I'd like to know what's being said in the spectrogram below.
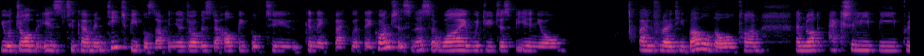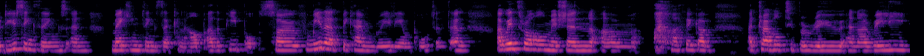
your job is to come and teach people stuff, and your job is to help people to connect back with their consciousness. So why would you just be in your own floaty bubble the whole time and not actually be producing things and making things that can help other people? So for me, that became really important, and I went through a whole mission. Um, I think I've I traveled to Peru, and I really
